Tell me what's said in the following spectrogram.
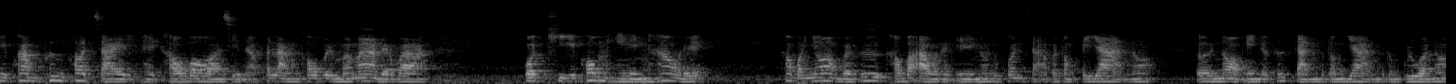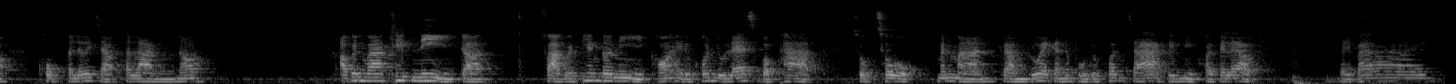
มีความพึงพอใจให้เขาบอสินะฝรั่งเขาเป็นมาม่าแบบว่ากดขี่ข่มเหงเฮาเด้เฮาบ่ยอมก็คือเขาบ่เอานั่นเองเนาะทุกคนจ๋าบ่ต้องไปย่านเนาะเออนอกเองก็คือกันบ่ต้องย่านบ่ต้องกลัวเนาะคบไปเลยจากฝรั่งเนาะเอาเป็นว่าคลิปนี้ก็ฝากไว้เพียงตัวนี้ ขอให้ทุกคนดูแลสุขภาพ โชคโชค มันหมานกรำรวยกันทุกผู้ทุกคนจ้า คลิปนี้คอยไปแล้ว บ๊ายบาย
